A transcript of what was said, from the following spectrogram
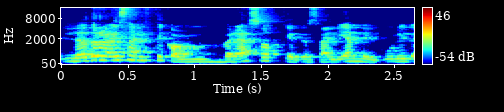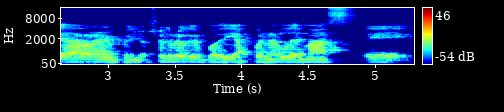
la otra vez saliste con brazos que te salían del culo y te agarraban el pelo. Yo creo que podías ponerle más eh,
